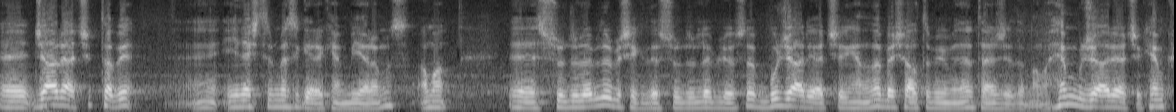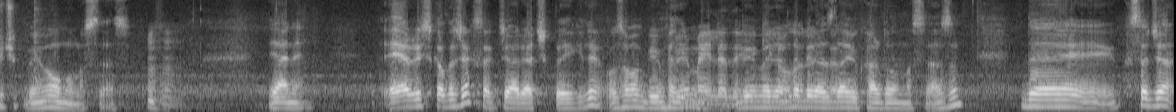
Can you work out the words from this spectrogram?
e, cari açık tabii e, iyileştirmesi gereken bir yaramız ama e, sürdürülebilir bir şekilde sürdürülebiliyorsa bu cari açığın yanında 5-6 büyümeleri tercih ederim ama hem bu cari açık hem küçük büyüme olmaması lazım. Yani eğer risk alacaksak cari açıkla ilgili o zaman büyümelerin, Büyümeyle de büyümelerin de biraz da. daha yukarıda olması lazım. De, kısaca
